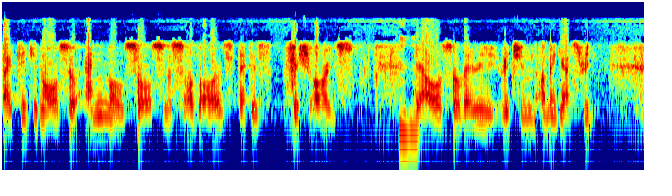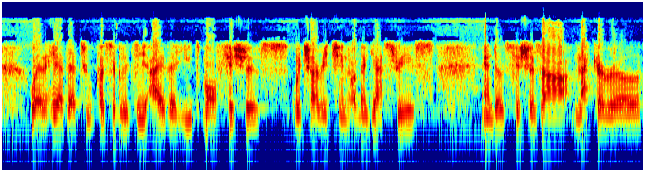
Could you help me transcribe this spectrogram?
by taking also animal sources of oils, that is fish oils. Mm-hmm. They are also very rich in omega-3. Well, here there are two possibilities. Either eat more fishes, which are rich in omega-3s, and those fishes are mackerel,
